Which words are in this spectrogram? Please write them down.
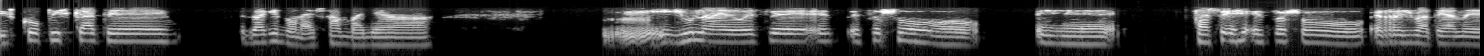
disko pixkat e, ez dakit nola esan baina mm, iluna edo ez, ez, ez oso e, fase ez oso errex batean e,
